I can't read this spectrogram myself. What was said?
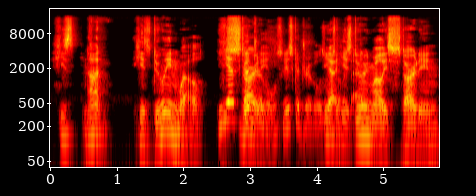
he's not he's doing well He He's has good dribbles. He has good dribbles. Yeah, he's like doing well. He's starting.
